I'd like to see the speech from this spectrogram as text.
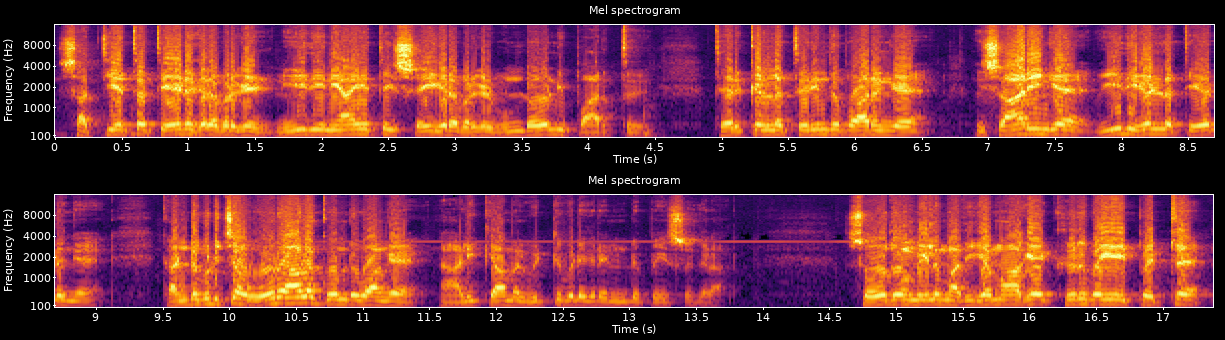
சத்தியத்தை தேடுகிறவர்கள் நீதி நியாயத்தை செய்கிறவர்கள் உண்டோன்னு பார்த்து தெற்களில் தெரிந்து பாருங்க விசாரிங்க வீதிகளில் தேடுங்க. கண்டுபிடிச்சா ஒரு ஆளை கொண்டு வாங்க. நான் அழிக்காமல் விட்டு விடுகிறேன் என்று பேசுகிறார். சோதோமிலும் அதிகமாக கிருபையை பெற்ற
